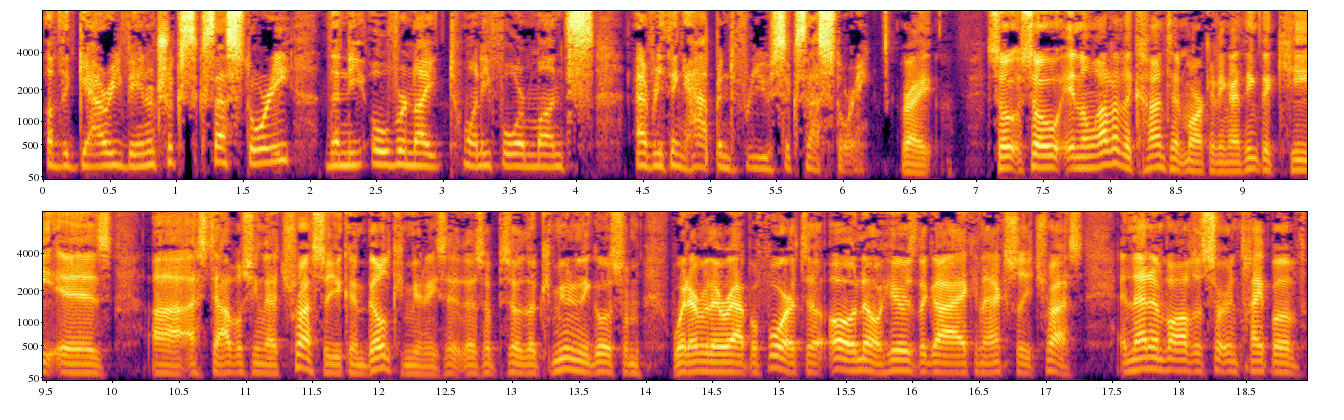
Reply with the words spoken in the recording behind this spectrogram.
of the Gary Vaynerchuk success story than the overnight 24 months everything happened for you success story. Right. So, so in a lot of the content marketing, I think the key is uh, establishing that trust, so you can build community. So, so, so the community goes from whatever they were at before to, oh no, here's the guy I can actually trust, and that involves a certain type of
